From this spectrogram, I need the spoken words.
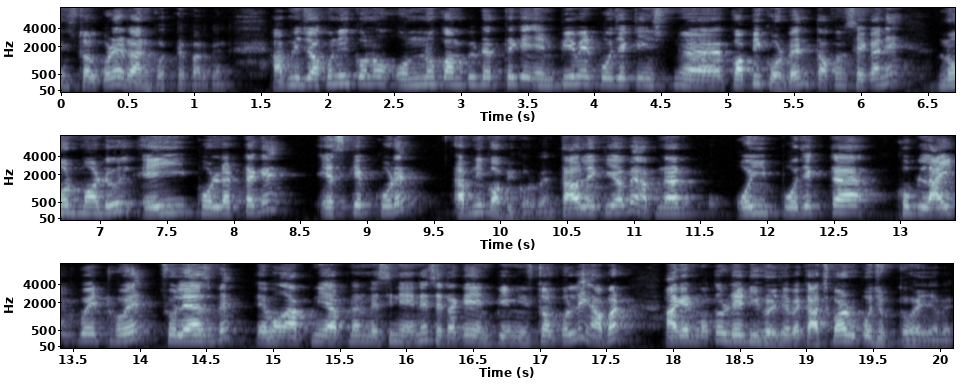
ইনস্টল করে রান করতে পারবেন। আপনি যখনই কোনো অন্য কম্পিউটার থেকে এনপিএম এর প্রজেক্ট কপি করবেন, তখন সেখানে নোট মডিউল এই ফোল্ডারটাকে এসকেপ করে আপনি কপি করবেন। তাহলে কি হবে? আপনার ওই প্রজেক্টটা খুব লাইট ওয়েট হয়ে চলে আসবে এবং আপনি আপনার মেশিনে এনে সেটাকে এনপিএম ইনস্টল করলেই আবার আগের মতো রেডি হয়ে যাবে, কাজ করার উপযুক্ত হয়ে যাবে।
